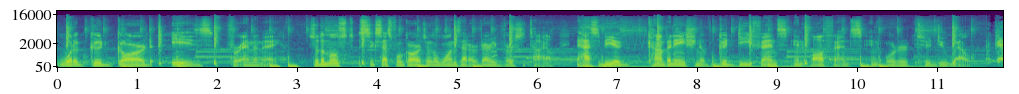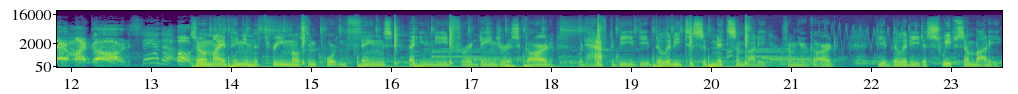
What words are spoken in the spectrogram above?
what a good guard is for MMA. So the most successful guards are the ones that are very versatile. It has to be a combination of good defense and offense in order to do well. My guard! Stand up! Oh. So, in my opinion, the three most important things that you need for a dangerous guard would have to be the ability to submit somebody from your guard, the ability to sweep somebody,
